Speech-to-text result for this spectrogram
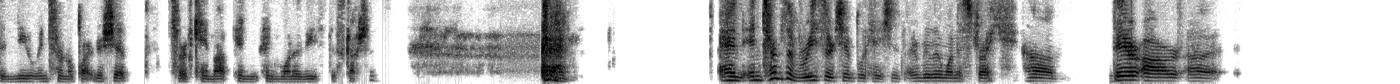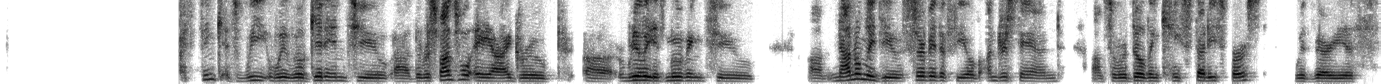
the new internal partnership sort of came up in, in one of these discussions. and in terms of research implications, I really want to strike um, there are, uh, I think as we, we will get into, uh, the responsible AI group uh, really is moving to um, not only do survey the field, understand, um, so we're building case studies first with various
